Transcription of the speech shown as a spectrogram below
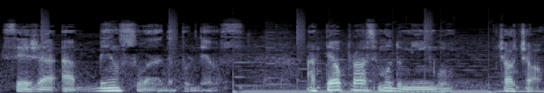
seja abençoada por Deus. Até o próximo domingo. Tchau, tchau.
